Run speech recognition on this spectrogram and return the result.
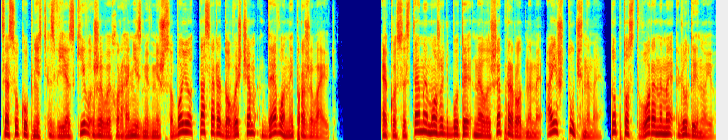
це сукупність зв'язків живих організмів між собою та середовищем, де вони проживають. Екосистеми можуть бути не лише природними, а й штучними, тобто створеними людиною.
